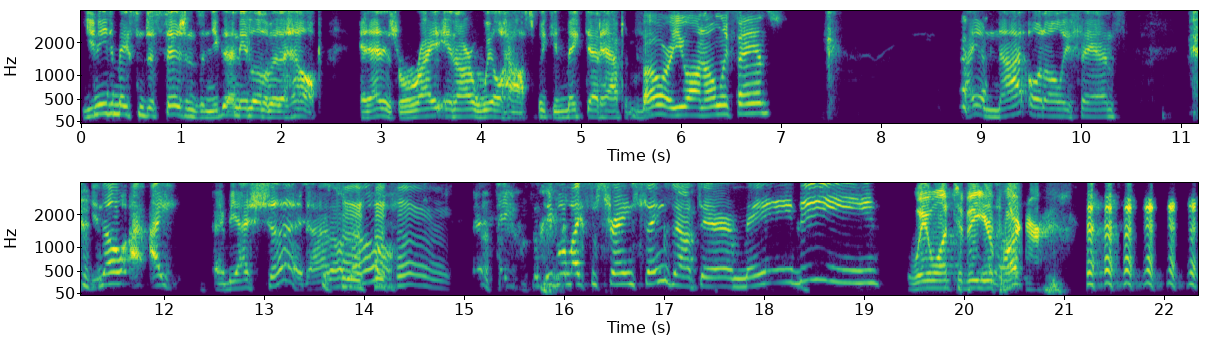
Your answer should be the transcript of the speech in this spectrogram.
You need to make some decisions and you're going to need a little bit of help and that is right in our wheelhouse. We can make that happen. Bo, are you on OnlyFans? I am not on OnlyFans. You know, I, I maybe I should. I don't know. hey, some people like some strange things out there. Maybe we want to be you your know. partner.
